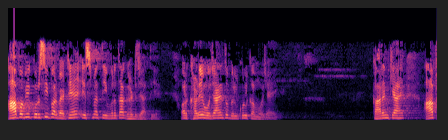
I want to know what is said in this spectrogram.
आप अभी कुर्सी पर बैठे हैं, इसमें तीव्रता घट जाती है। और खड़े हो जाएँ तो बिल्कुल कम हो जाएगी। कारण क्या है? आप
